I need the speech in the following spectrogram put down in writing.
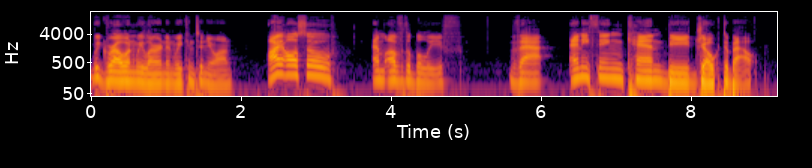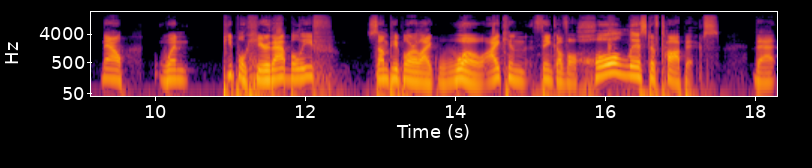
we grow and we learn and we continue on. I also am of the belief that anything can be joked about. Now, when people hear that belief, some people are like, whoa, I can think of a whole list of topics that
